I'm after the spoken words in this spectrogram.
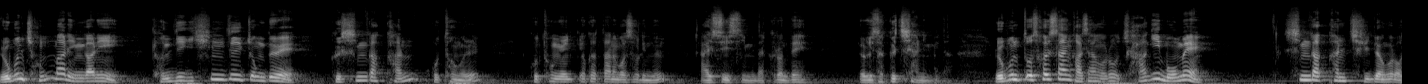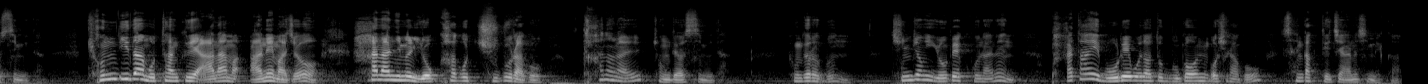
욥은 정말 인간이 견디기 힘들 정도의 그 심각한 고통을 고통을 겪었다는 것을 우리는 알 수 있습니다. 그런데 여기서 끝이 아닙니다. 욥은 또 설상가상으로 자기 몸에 심각한 질병을 얻습니다. 견디다 못한 그의 아내마저 하나님을 욕하고 죽으라고 탄원할 정도였습니다. 성도 여러분, 진정이 욥의 고난은 바다의 모래보다도 무거운 것이라고 생각되지 않으십니까?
